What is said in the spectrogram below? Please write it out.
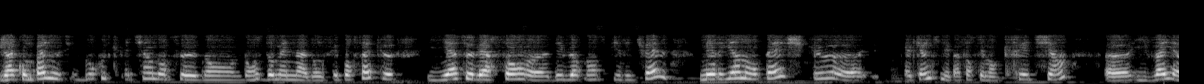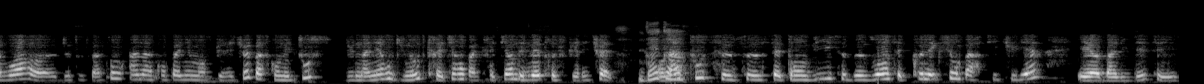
j'accompagne aussi beaucoup de chrétiens dans ce, dans, dans ce domaine-là. Donc c'est pour ça qu'il y a ce versant développement spirituel, mais rien n'empêche que quelqu'un qui n'est pas forcément chrétien, il va y avoir de toute façon un accompagnement spirituel parce qu'on est tous, d'une manière ou d'une autre, chrétiens ou pas chrétiens, des êtres spirituels. On a tous ce- ce- cette envie, ce besoin, cette connexion particulière. Et euh, ben, l'idée, c'est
